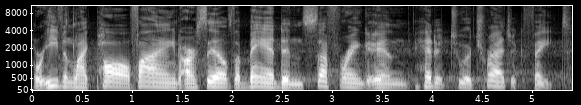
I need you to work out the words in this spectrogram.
Or even like Paul, find ourselves abandoned, suffering, and headed to a tragic fate.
